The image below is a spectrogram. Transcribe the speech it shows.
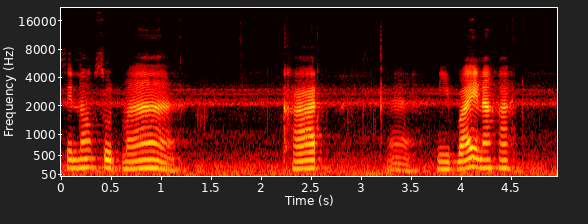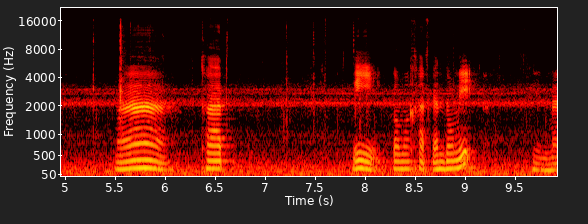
เส้นนอกสุดมาคัดอ่าหนีบไว้นะคะ มาขัด นี่ก็มาขัดกันตรงนี้ เห็นไหม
